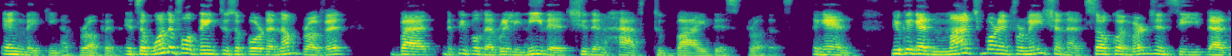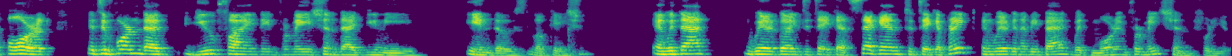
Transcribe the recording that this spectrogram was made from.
and making a profit. It's a wonderful thing to support a nonprofit, but the people that really need it shouldn't have to buy these products. Again, you can get much more information at socoemergency.org it's important that you find the information that you need in those locations. And with that, we're going to take a second to take a break, and we're going to be back with more information for you.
